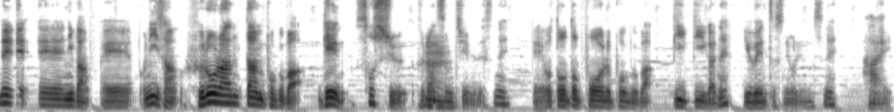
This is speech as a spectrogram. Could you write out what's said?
で、え2番、えーお兄さん、フロランタン・ポグバ、現ソシュー、フランスのチームですね。えー弟、ポール・ポグバ、PP がね、ユベントスにおりますね。はい。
